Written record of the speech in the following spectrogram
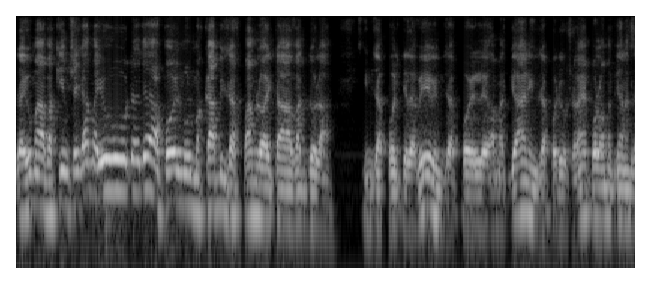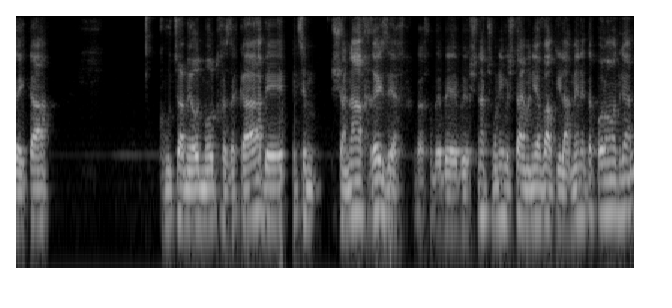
זה היו מאבקים שגם היו, אתה יודע, הפועל מול מכבי זה אף פעם לא הייתה אהבה גדולה. אם זה הפועל תל אביב, אם זה הפועל רמת גן, אם זה הפועל ירושלים, הפועל רמת גן הזה הייתה קבוצה מאוד מאוד חזקה, בעצם שנה אחרי זה, בשנת 82 אני עברתי לאמן את הפועל רמת גן,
